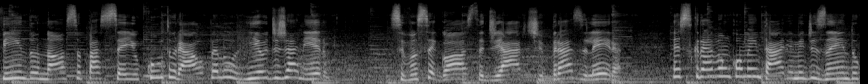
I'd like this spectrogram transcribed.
fim do nosso passeio cultural pelo Rio de Janeiro. Se você gosta de arte brasileira, escreva um comentário me dizendo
